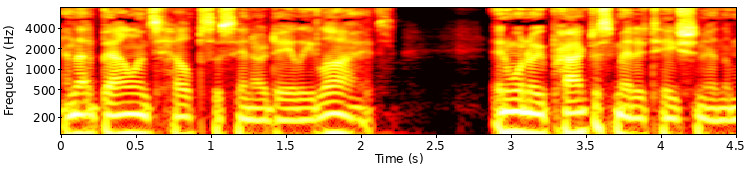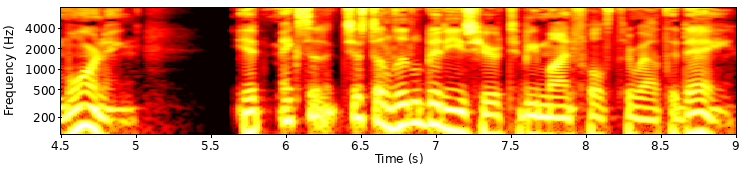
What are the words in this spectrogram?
and that balance helps us in our daily lives. And when we practice meditation in the morning, it makes it just a little bit easier to be mindful throughout the day.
